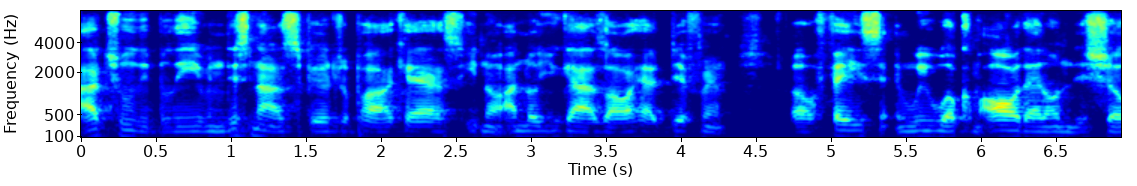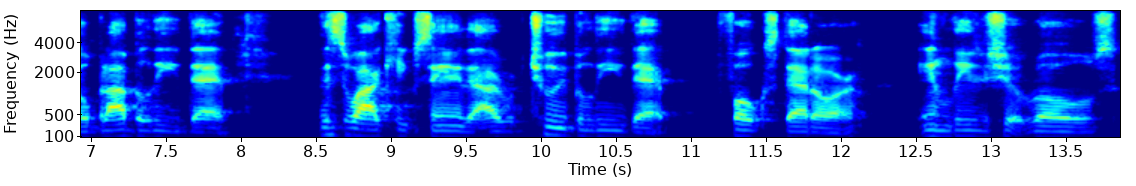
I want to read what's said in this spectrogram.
I truly believe and this is not a spiritual podcast you know i know you guys all have different uh, faiths and we welcome all that on this show but i believe that this is why i keep saying that i truly believe that folks that are in leadership roles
